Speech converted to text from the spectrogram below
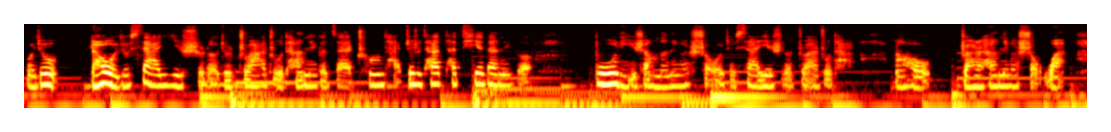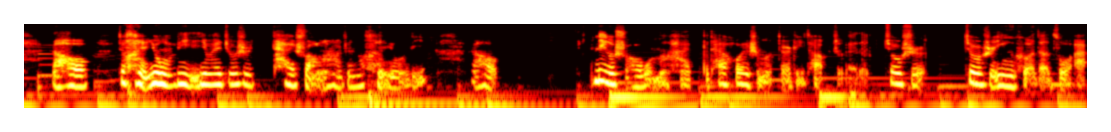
我就，然后我就下意识的就抓住他那个在窗台，就是他他贴在那个玻璃上的那个手，我就下意识的抓住他，然后抓着他的那个手腕，然后就很用力，因为就是太爽了，然后真的很用力，然后那个时候我们还不太会什么 dirty talk 之类的，就是。就是硬核的做爱，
